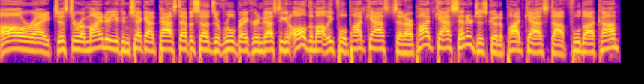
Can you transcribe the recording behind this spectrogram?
All right. Just a reminder you can check out past episodes of Rule Breaker Investing and all the Motley Fool podcasts at our podcast center. Just go to podcast.fool.com.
